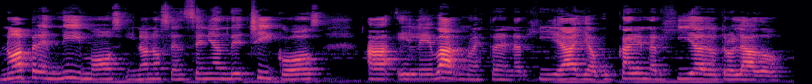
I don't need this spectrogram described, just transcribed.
no aprendimos y no nos enseñan de chicos a elevar nuestra energía y a buscar energía de otro lado.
